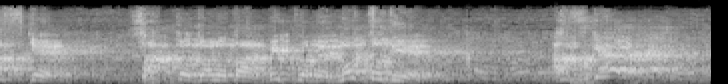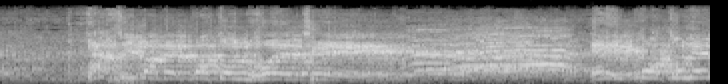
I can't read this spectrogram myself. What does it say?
আজকে ছাত্র জনতার বিপ্লবের মধ্য দিয়ে আজকে ফ্যাসিবাদের পতন হয়েছে। এই পতনের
